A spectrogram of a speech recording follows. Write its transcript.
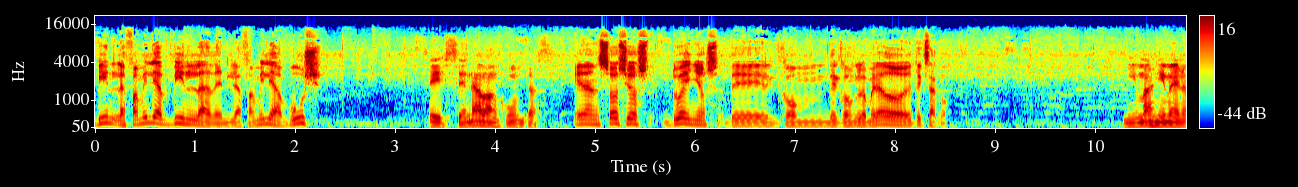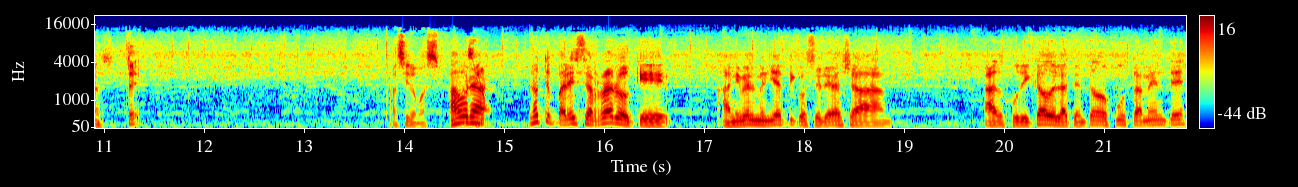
Bin, la familia Bin Laden y la familia Bush. Sí, cenaban juntas. Eran socios dueños del, del conglomerado de Texaco. Ni más ni menos. Sí. Así nomás. Ahora, ¿no te parece raro que a nivel mediático se le haya adjudicado el atentado justamente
